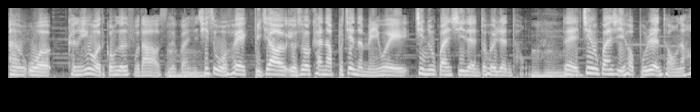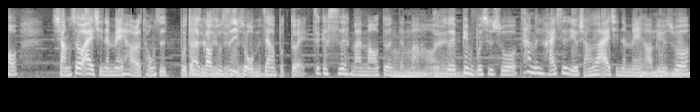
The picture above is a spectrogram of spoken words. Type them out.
呃，我可能因为我的工作是辅导老师的关系，嗯其实我会比较有时候看到，不见得每一位进入关系的人都会认同。嗯对，进入关系以后不认同，然后享受爱情的美好的同时，不断的告诉自己说我们这样不对，这个是蛮矛盾的嘛哈、嗯所以并不是说他们还是有享受爱情的美好，嗯比如说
